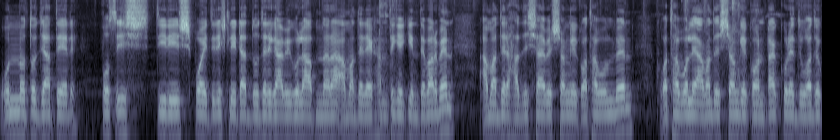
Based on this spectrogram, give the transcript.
উন্নত জাতের পঁচিশ, তিরিশ, পঁয়ত্রিশ লিটার দুধের গাবিগুলো আপনারা আমাদের এখান থেকে কিনতে পারবেন। আমাদের হাজির সাহেবের সঙ্গে কথা বলবেন, কথা বলে আমাদের সঙ্গে কন্ট্যাক্ট করে যোগাযোগ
